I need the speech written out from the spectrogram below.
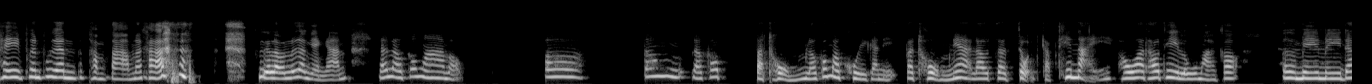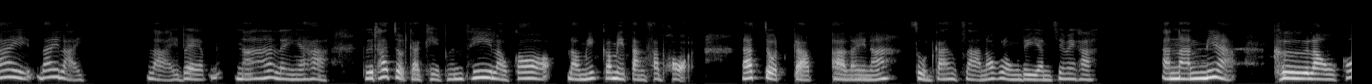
ให้เพื่อนๆทำตามนะคะ คือเราเลือกอย่างนั้น แล้วเราก็มาแบบเออต้องแล้วก็ประถมแล้วก็มาคุยกันอีกประถมเนี่ย เราจะจดกับที่ไหน เพราะว่าเท่าที่รู้มาก็ เออเมย์เมย์ได้ได้หลาย หลายแบบนะอะไรเงี้ยค่ะ คือถ้าจดกับเขตพื้นที่เราก็เรามีก็มีตังค์ support และจดกับอะไรนะ ศูนย์การศึกษานอกโรงเรียนใช่ไหมคะ อันนั้นเนี่ยคือเราก็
